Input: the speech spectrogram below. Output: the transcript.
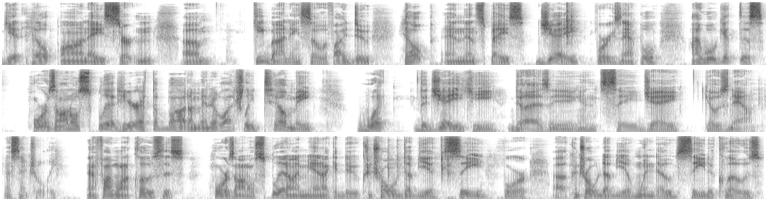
get help on a certain um, key binding. So if I do help and then space J, for example, I will get this horizontal split here at the bottom, and it will actually tell me what the J key does. You can see J goes down, essentially. Now, if I want to close this horizontal split I'm in, I could do Control W C for uh, Control W window, C to close,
